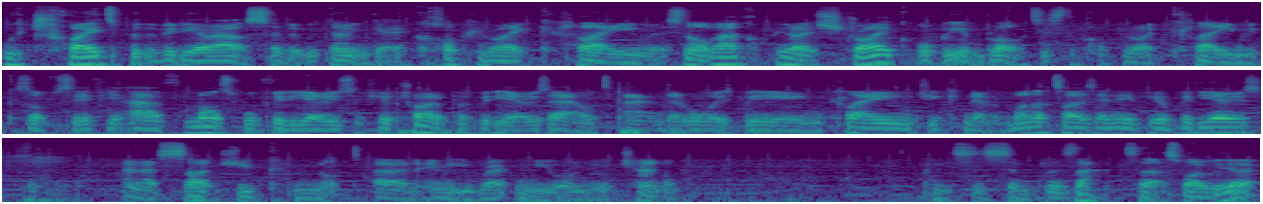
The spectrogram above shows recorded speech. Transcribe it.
we try to put the video out so that we don't get a copyright claim. It's not about copyright strike or being blocked, it's the copyright claim because obviously if you have multiple videos, if you're trying to put videos out and they're always being claimed, you can never monetize any of your videos and as such you cannot earn any revenue on your channel. It's as simple as that, so that's why we do it.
